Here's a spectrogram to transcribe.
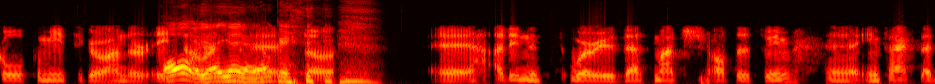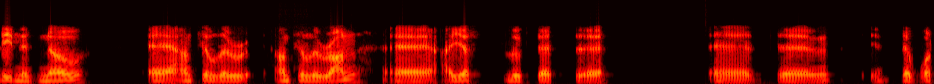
goal for me to go under eight oh, hours. yeah, yeah, yeah. Okay. Uh, so uh, I didn't worry that much after the swim. Uh, in fact, I didn't know uh, until the until the run. Uh, I just looked at the the, watch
